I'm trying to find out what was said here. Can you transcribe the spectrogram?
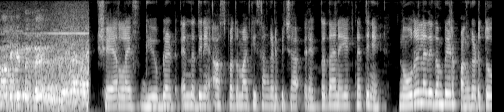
സാധിക്കുന്നുണ്ട്. ഷെയർ ലൈഫ് ഗീവ് ബ്ലഡ് എന്നതിനെ ആസ്പദമാക്കി സംഘടിപ്പിച്ച രക്തദാന യജ്ഞത്തിന് നൂറിലധികം പേർ പങ്കെടുത്തു.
